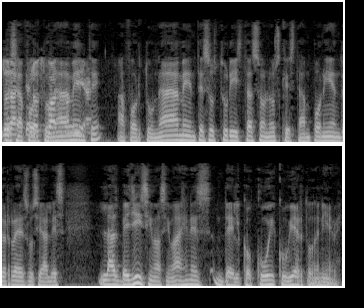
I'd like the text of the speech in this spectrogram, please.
pues afortunadamente, afortunadamente esos turistas son los que están poniendo en redes sociales las bellísimas imágenes del Cocuy cubierto de nieve.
